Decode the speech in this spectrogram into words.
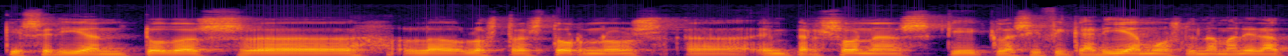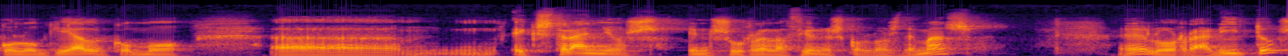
que serían todos eh, los trastornos eh, en personas que clasificaríamos de una manera coloquial como eh, extraños en sus relaciones con los demás, los raritos.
